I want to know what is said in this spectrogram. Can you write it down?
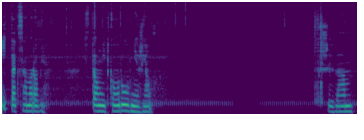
I tak samo robię z tą nitką, również ją wszywam.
